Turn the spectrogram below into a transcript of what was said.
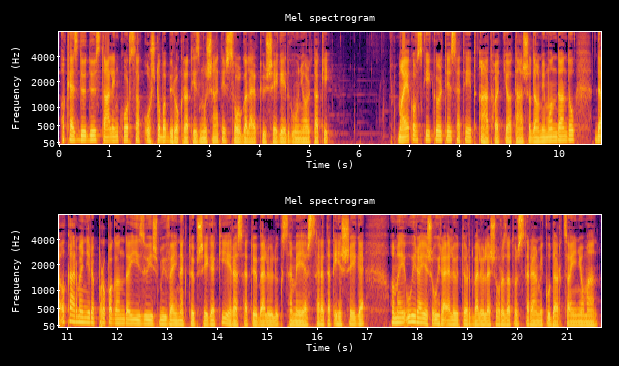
a kezdődő Stalin korszak ostoba bürokratizmusát és szolgalelkűségét gúnyolta ki. Majakovszki költészetét áthatja a társadalmi mondandó, de akármennyire propaganda ízű is műveinek többsége kiérezhető belőlük személyes szeretet éssége, amely újra és újra előtört belőle sorozatos szerelmi kudarcai nyomán.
